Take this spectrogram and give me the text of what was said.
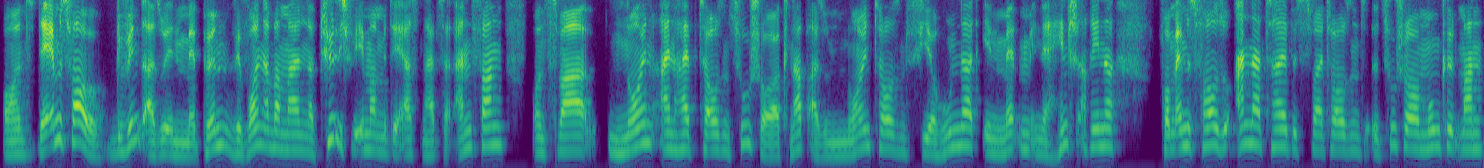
Und der MSV gewinnt also in Meppen. Wir wollen aber mal natürlich wie immer mit der ersten Halbzeit anfangen und zwar 9.500 Zuschauer knapp, also 9.400 in Meppen in der Hinsch Arena. Vom MSV so anderthalb bis 2000 äh, Zuschauer munkelt man.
